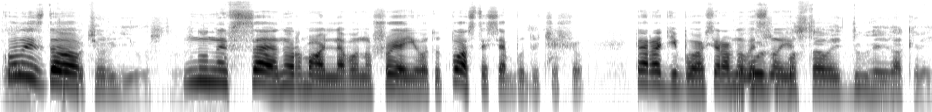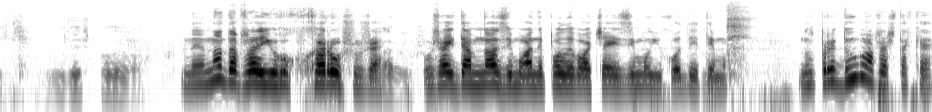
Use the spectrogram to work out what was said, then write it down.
Колись, да. почорніло ж трохи. Ну, не все нормальне воно, що я його тут пастися буду чи що. Та раді Бога, все одно Ну, можу поставити дуги і накрити. Десь поливати. Не треба вже його хорош уже. Хорош. Уже йдемо на зиму, а не поливати, а я зимою ходитиму. Ну, придумав же ж таке.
